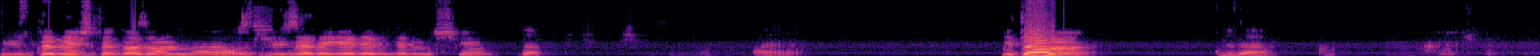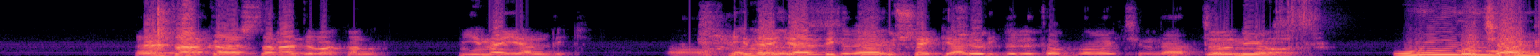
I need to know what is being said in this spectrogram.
Yüzde beş de kazandı. ha. İşte. Bize de gelebilirmiş yani. Aynen. Bir daha mı? Bir daha. Evet arkadaşlar hadi bakalım. Yine geldik. Aha, Yine geldik, üstüne dönüşe geldik. Çöpleri toplamak için ne yapacaklar? Dönüyor. Bıçak.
